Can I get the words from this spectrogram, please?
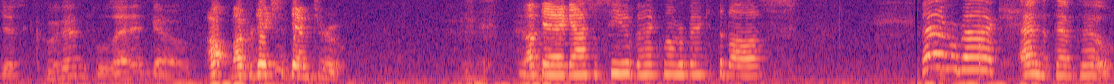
just couldn't let it go. Oh, my prediction came true. okay, guys, we'll see you back when we're back at the boss. And we're back. And attempt two.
